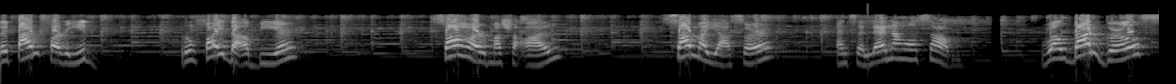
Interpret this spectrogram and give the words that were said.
Retan Farid, Rufaida Abir, Sahar Mashaal, Sama Yasser, and Selena Hossam. Well done, girls!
